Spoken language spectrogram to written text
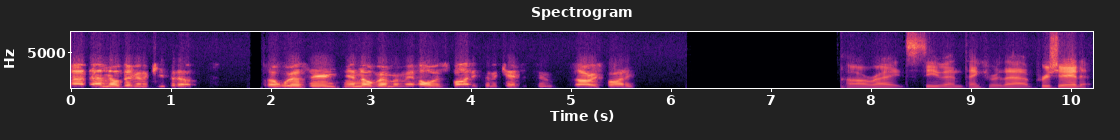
I, I know they're going to keep it up. So we'll see in November, man. Oh, and Sparty's going to catch it, too. Sorry, Sparty. All right, Steven, thank you for that. Appreciate it.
